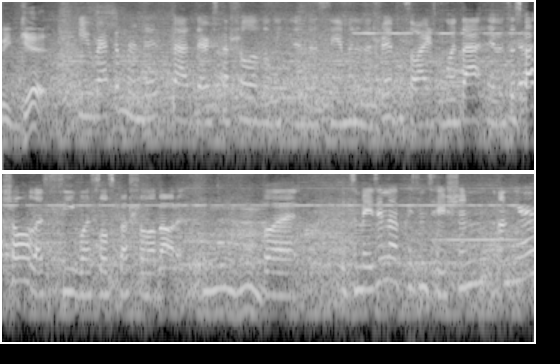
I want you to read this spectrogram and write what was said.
We get? He recommended that their special of the week is the salmon and the shrimp, so I just went with that. It was a special. Let's see what's so special about it. Mm-hmm. But it's amazing the presentation on here.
